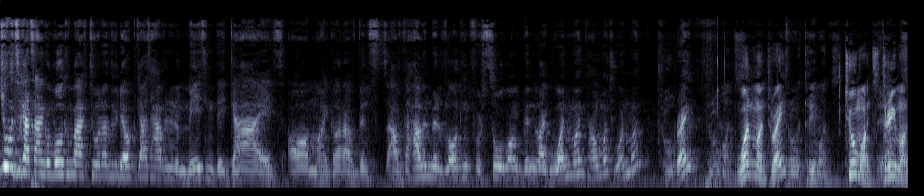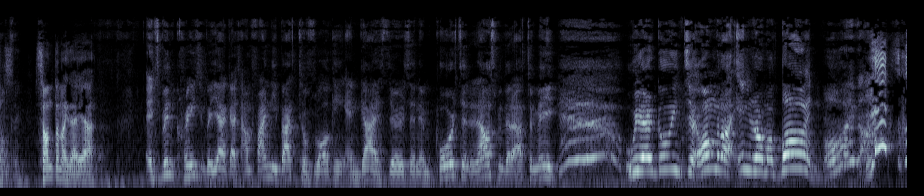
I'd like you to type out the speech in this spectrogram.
Yo, what's up guys, and welcome back to another video. Hope you guys having an amazing day, guys. Oh my god, I've been, I haven't been vlogging for so long. Been like one month. How much? One month? True. Right? True months. One month, right? True, three months. Two months, Yeah, three months, something. something like that. Yeah. It's been crazy, but yeah, guys, I'm finally back to vlogging, and guys, there's an important announcement that I have to make. We are going to Umrah in Ramadan. Oh my god. Let's go!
